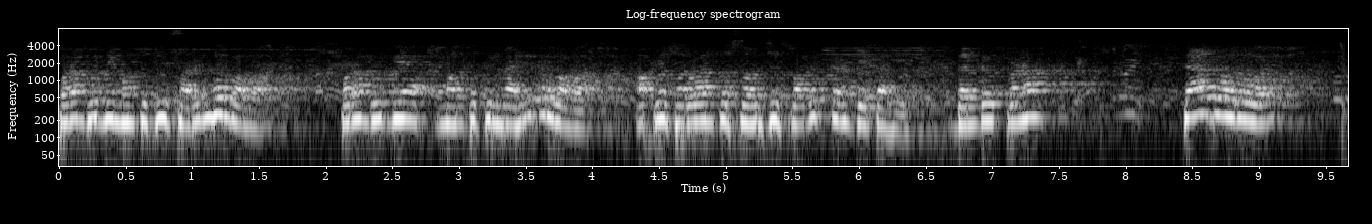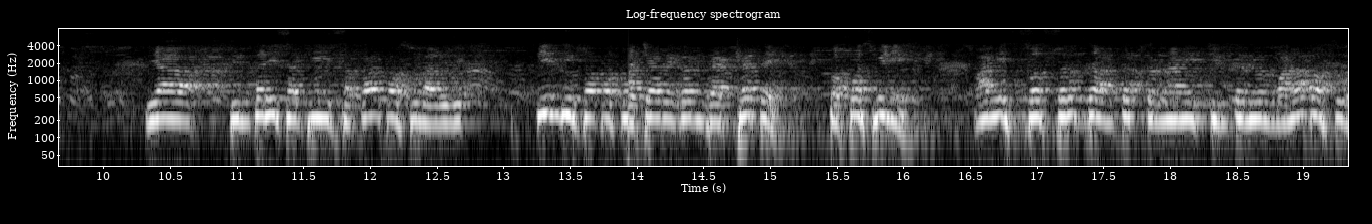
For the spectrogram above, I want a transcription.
परमपूजनीय महंत श्री सारंगर बाबा परमपूजनीय महंत श्री राहेकर बाबा. आपलं सर्वांचं सहर्ष स्वागत करण्यात येत आहे. दंडवत प्रणाम. त्याचबरोबर या चिंतनीसाठी सकाळपासून आलेले तीन दिवसापासून आचार्यगण व्याख्याते तपस्विनी आणि स्वश्रद्ध अंतकरणाने चिंतनेवर मनापासून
